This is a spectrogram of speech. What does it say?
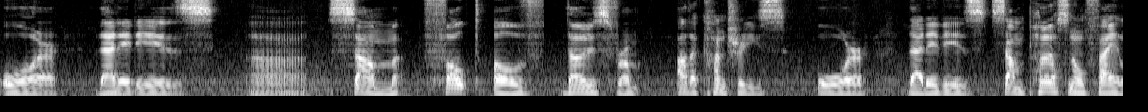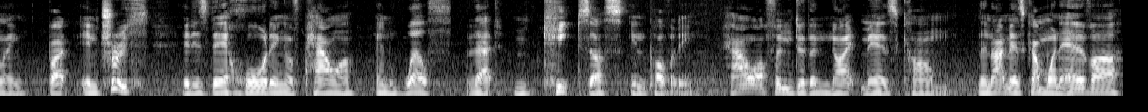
or that it is uh, some fault of those from other countries or that it is some personal failing, but in truth, it is their hoarding of power and wealth that keeps us in poverty. How often do the nightmares come? The nightmares come whenever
